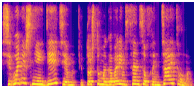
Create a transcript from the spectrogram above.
сегодняшние дети, то, что мы говорим sense of entitlement,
